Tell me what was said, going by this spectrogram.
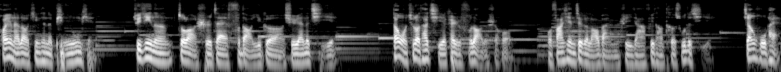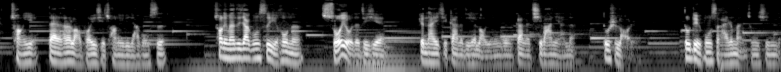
欢迎来到今天的平庸篇。最近呢，周老师在辅导一个学员的企业。当我去到他企业开始辅导的时候，我发现这个老板呢是一家非常特殊的企业，江湖派创业，带着他的老婆一起创立了一家公司。创立完这家公司以后呢，所有的这些跟他一起干的这些老员工，干了七八年的，都是老人，都对公司还是蛮忠心的。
